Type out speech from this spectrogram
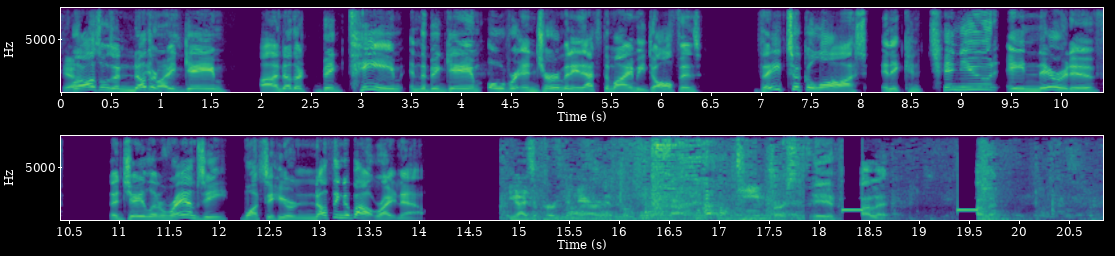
Well, also was another Hey, big game, uh, another big team in the big game over in Germany. That's the Miami Dolphins. They took a loss, and it continued a narrative that Jalen Ramsey wants to hear nothing about right now. You guys have heard the narrative before about team versus. Yeah, f- all that. F- all that. F-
